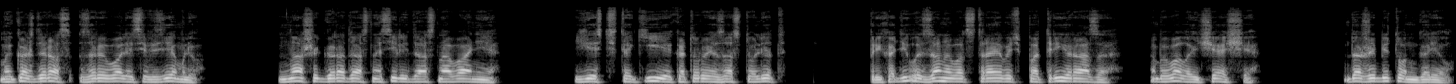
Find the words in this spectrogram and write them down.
мы каждый раз зарывались в землю. Наши города сносили до основания. Есть такие, которые за сто лет приходилось заново отстраивать по три раза, а бывало и чаще. Даже бетон горел.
